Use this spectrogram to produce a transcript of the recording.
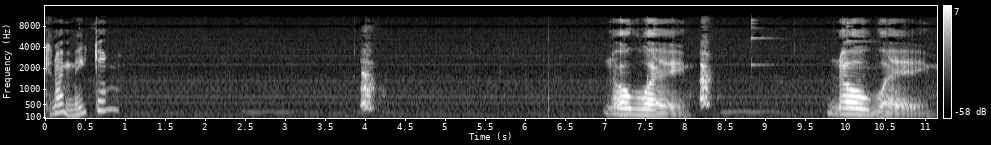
Can I meet them? No way. No way.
